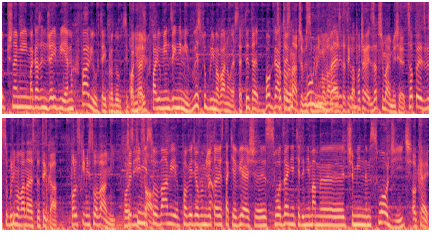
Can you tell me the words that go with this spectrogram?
y, przynajmniej magazyn JVM chwalił w tej produkcji, ponieważ Okej. chwalił m.in. wysublimowaną estetykę, bogaty Co to znaczy wysublimowana uniwersum, estetyka? Poczekaj, zatrzymajmy się. Co to jest wysublimowana estetyka? Polskimi słowami. Polskimi słowami powiedziałbym, że to jest takie, wiesz, y, słodzenie, kiedy nie mamy czym innym słodzić. Okej,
